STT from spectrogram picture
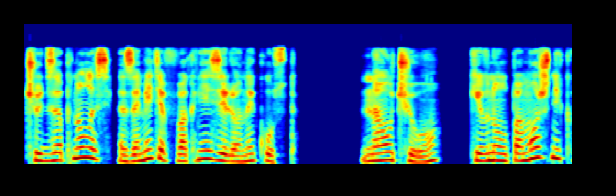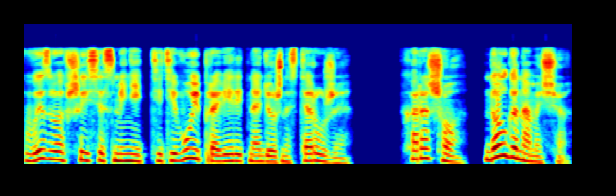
Чуть запнулась, заметив в окне зеленый куст. «Научу», – кивнул помощник, вызвавшийся сменить тетиву и проверить надежность оружия. «Хорошо. Долго нам еще?»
